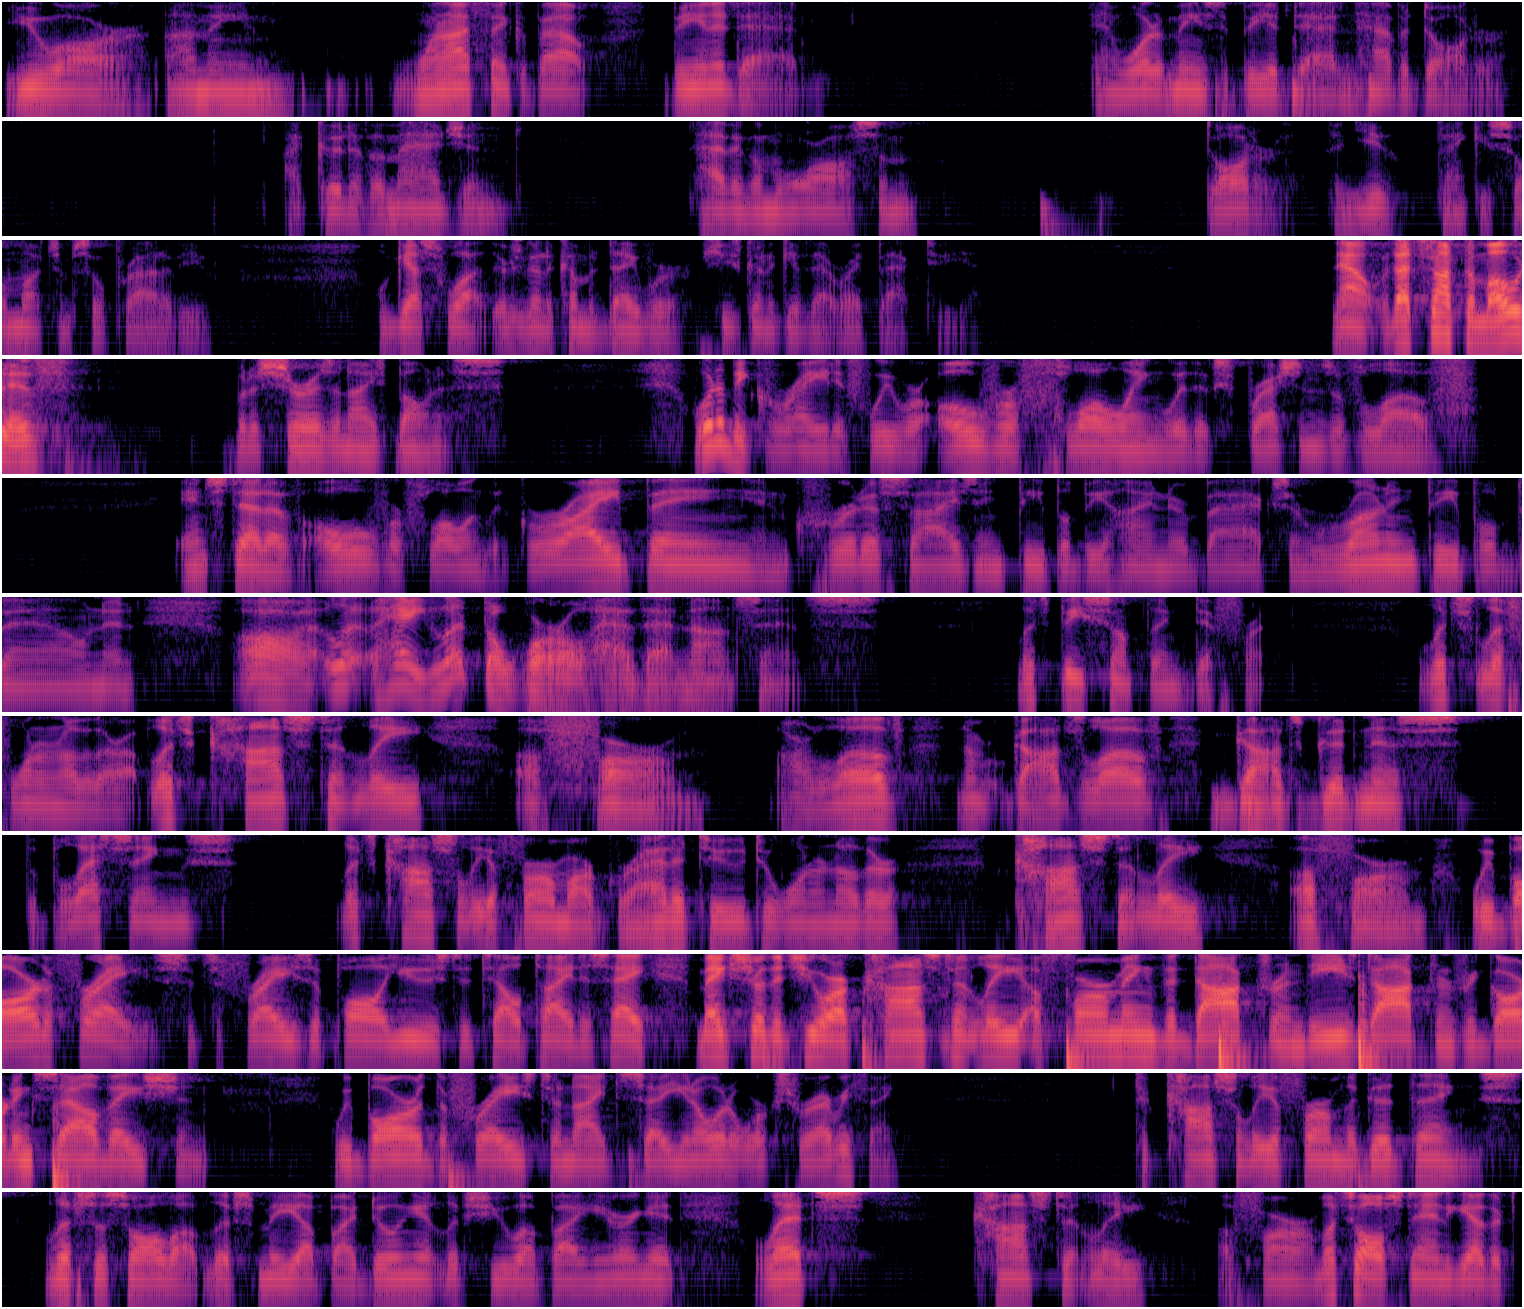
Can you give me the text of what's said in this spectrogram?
You are. I mean, when I think about being a dad and what it means to be a dad and have a daughter, I could have imagined having a more awesome daughter than you. Thank you so much. I'm so proud of you. Well, guess what? There's going to come a day where she's going to give that right back to you. Now, that's not the motive, but it sure is a nice bonus. Wouldn't it be great if we were overflowing with expressions of love instead of overflowing with griping and criticizing people behind their backs and running people down and oh let, hey let the world have that nonsense. Let's be something different. Let's lift one another up. Let's constantly affirm our love god's love god's goodness the blessings. Let's constantly affirm our gratitude to one another constantly affirm. We borrowed a phrase. It's a phrase that Paul used to tell Titus, hey, make sure that you are constantly affirming the doctrine, these doctrines regarding salvation. We borrowed the phrase tonight to say, you know what, it works for everything. To constantly affirm the good things lifts us all up, lifts me up by doing it, lifts you up by hearing it. Let's constantly affirm. Let's all stand together.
